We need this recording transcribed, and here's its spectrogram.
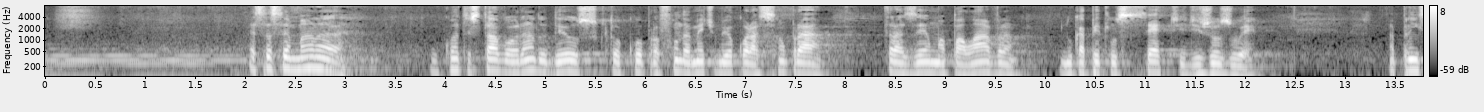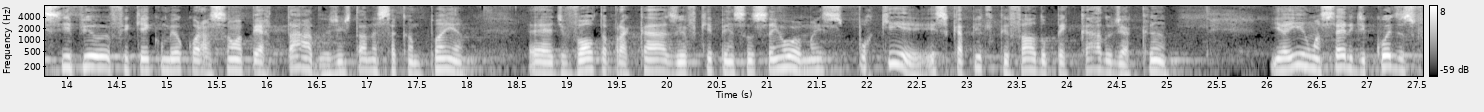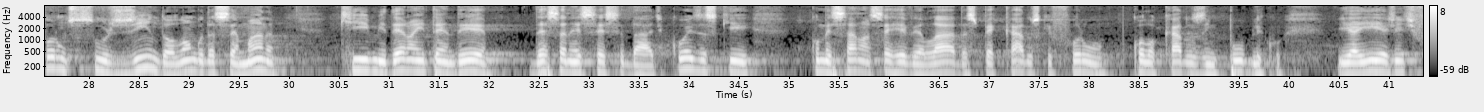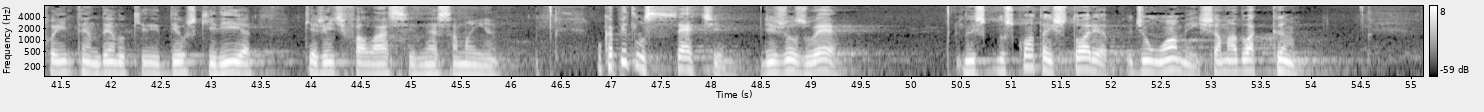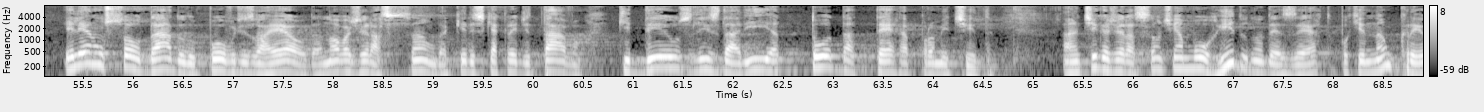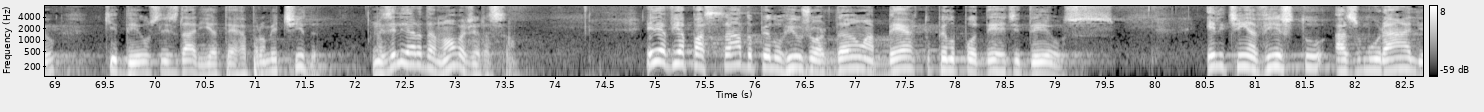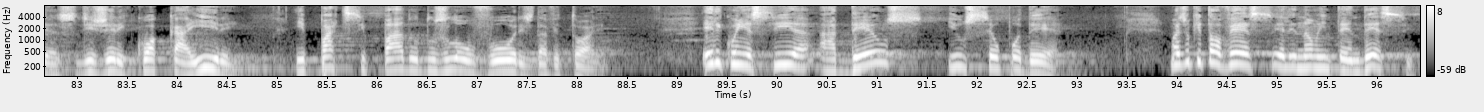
Essa semana, enquanto estava orando, Deus tocou profundamente o meu coração para trazer uma palavra no capítulo 7 de Josué. A princípio eu fiquei com meu coração apertado, a gente está nessa campanha é, de volta para casa, e eu fiquei pensando, Senhor, mas por que esse capítulo que fala do pecado de Acã? E aí uma série de coisas foram surgindo ao longo da semana que me deram a entender dessa necessidade, coisas que começaram a ser reveladas, pecados que foram colocados em público e aí a gente foi entendendo que Deus queria que a gente falasse nessa manhã. O capítulo 7 de Josué nos, nos conta a história de um homem chamado Acã. Ele era um soldado do povo de Israel, da nova geração, daqueles que acreditavam que Deus lhes daria toda a terra prometida. A antiga geração tinha morrido no deserto porque não creu que Deus lhes daria a terra prometida. Mas ele era da nova geração. Ele havia passado pelo Rio Jordão aberto pelo poder de Deus. Ele tinha visto as muralhas de Jericó caírem e participado dos louvores da vitória. Ele conhecia a Deus e o seu poder. Mas o que talvez ele não entendesse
